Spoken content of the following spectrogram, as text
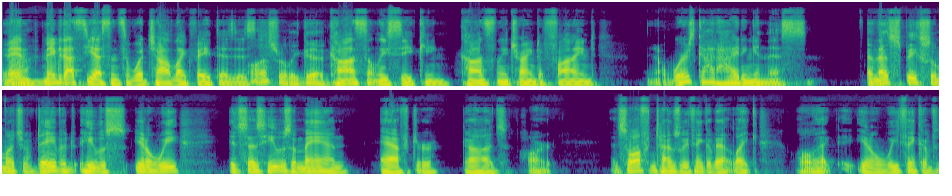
Man, maybe that's the essence of what childlike faith is: is Oh, that's really good. constantly seeking, constantly trying to find. You know, where's God hiding in this? And that speaks so much of David. He was, you know, we, it says he was a man after God's heart. And so oftentimes we think of that like, oh, that, you know, we think of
